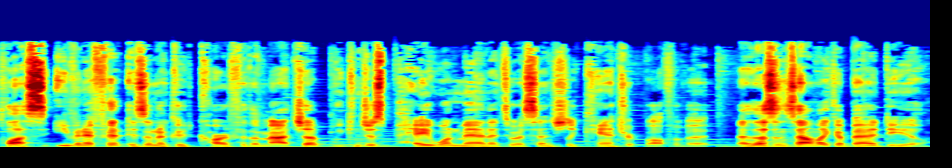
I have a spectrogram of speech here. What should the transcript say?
Plus, even if it isn't a good card for the matchup, we can just pay one mana to essentially cantrip off of it. That doesn't sound like a bad deal.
